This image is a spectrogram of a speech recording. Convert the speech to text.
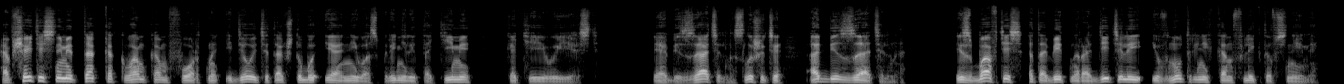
Общайтесь с ними так, как вам комфортно, и делайте так, чтобы и они восприняли такими, какие вы есть. И обязательно, слышите, обязательно, избавьтесь от обид на родителей и внутренних конфликтов с ними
